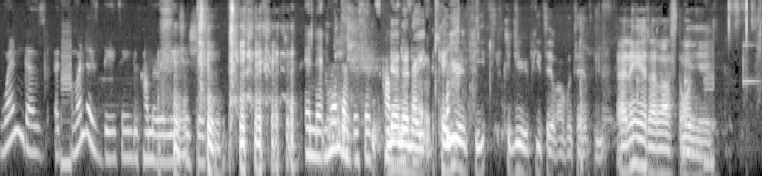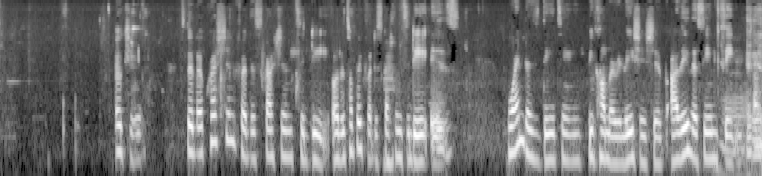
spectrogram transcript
when does a, when does dating become a relationship, and then when does the sex come No, no, no. inside? Can you repeat? Could you repeat it one more time, please? I didn't hear that last one. Yeah. Okay. So the question for discussion today, or the topic for discussion today is when does dating become a relationship? Are they the same thing? Yeah.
